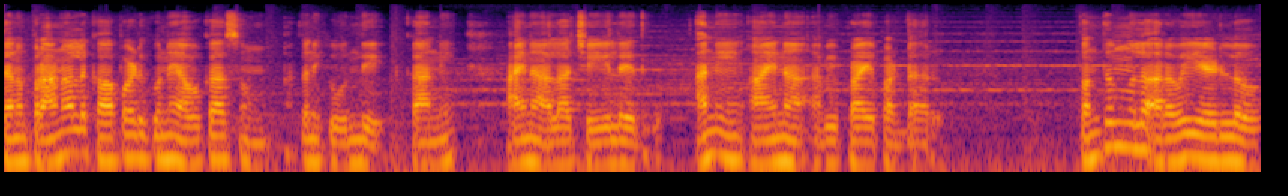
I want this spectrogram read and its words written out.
తన ప్రాణాలు కాపాడుకునే అవకాశం అతనికి ఉంది కానీ ఆయన అలా చేయలేదు అని ఆయన అభిప్రాయపడ్డారు. పంతొమ్మిది వందల అరవై ఏడులో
